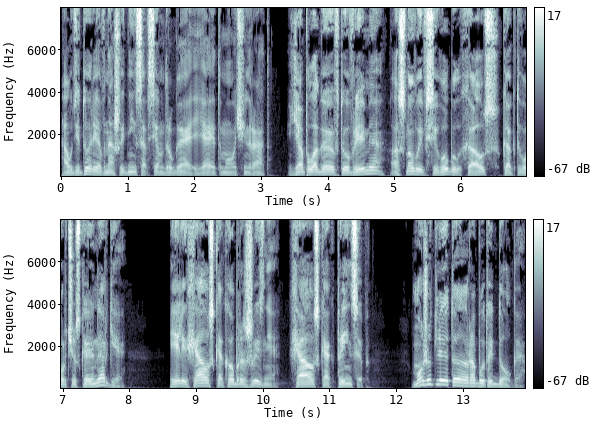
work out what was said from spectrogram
Аудитория в наши дни совсем другая, и я этому очень рад. Я полагаю, в то время основой всего был хаос как творческая энергия. Или хаос как образ жизни, хаос как принцип. Может ли это работать долго?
